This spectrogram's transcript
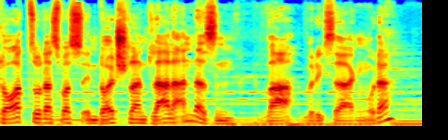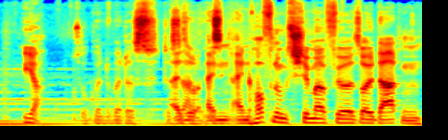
dort so das, was in Deutschland Lale Andersen war, würde ich sagen, oder? Ja, so könnte man das, das Also sagen. ein, ein Hoffnungsschimmer für Soldaten,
